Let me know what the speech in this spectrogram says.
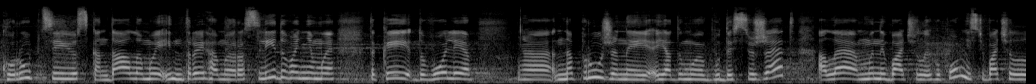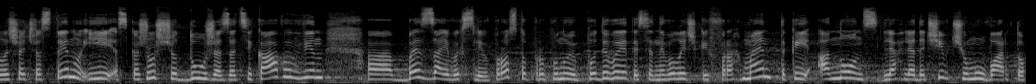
корупцією, скандалами, інтригами, розслідуваннями. Такий доволі. Е, Напружений, я думаю, буде сюжет, але ми не бачили його повністю, бачили лише частину. І скажу, що дуже зацікавив він Е, без зайвих слів. Просто пропоную подивитися невеличкий фрагмент, такий анонс для глядачів, чому варто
